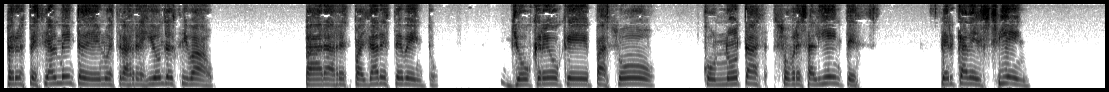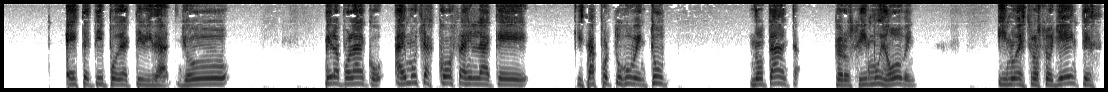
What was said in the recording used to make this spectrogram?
pero especialmente de nuestra región del Cibao, para respaldar este evento, yo creo que pasó con notas sobresalientes, cerca del 100, este tipo de actividad. Yo, mira Polanco, hay muchas cosas en las que quizás por tu juventud, no tanta, pero sí muy joven, y nuestros oyentes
